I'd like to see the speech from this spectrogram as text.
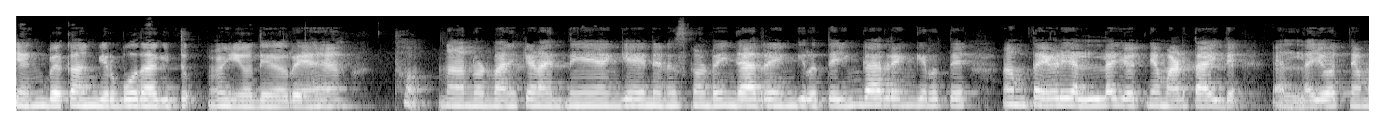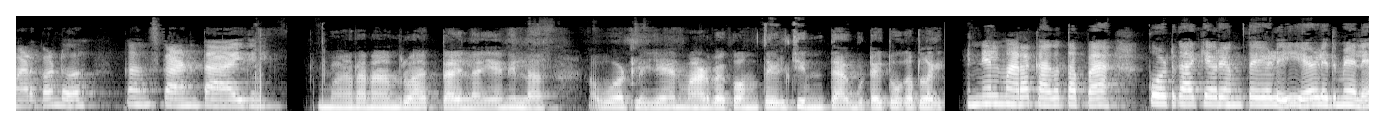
ಹೆಂಗೆ ಬೇಕೋ ಹಂಗಿರ್ಬೋದಾಗಿತ್ತು. ಅಯ್ಯೋ ದೇವ್ರೇ. ನಾನು ನೋಡಿ ಮನೆ ಕೇಳಿದ್ನಿ ಹಂಗೆ ನೆನೆಸ್ಕೊಂಡು ಹಿಂಗಾದ್ರೆ ಹೆಂಗಿರುತ್ತೆ ಹಿಂಗಾದ್ರೆ ಹೆಂಗಿರುತ್ತೆ ಅಂತ ಹೇಳಿ ಎಲ್ಲ ಯೋಚನೆ ಮಾಡ್ತಾ ಇದ್ದೆ. ಎಲ್ಲ ಯೋಚನೆ ಮಾಡ್ಕೊಂಡು ಕನ್ಸ್ ಕಾಣ್ತಾ ಇದ್ದೀನಿ. ಮಾರಣ ಅಂದ್ರೂ ಆಗ್ತಾ ಇಲ್ಲ, ಏನಿಲ್ಲ. ಹೋಟ್ಲು ಏನು ಮಾಡಬೇಕು ಅಂತ ಹೇಳಿ ಚಿಂತೆ ಆಗ್ಬಿಟ್ಟೈತೆ ಹೋಗತ್ಲಾಗಿ. ಇನ್ನೆಲ್ಲಿ ಮಾರಕ್ಕಾಗುತ್ತಪ್ಪ ಕೋರ್ಟ್ಗೆ ಹಾಕ್ಯವ್ರಿ ಅಂತ ಹೇಳಿ ಹೇಳಿದ ಮೇಲೆ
